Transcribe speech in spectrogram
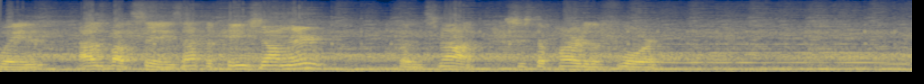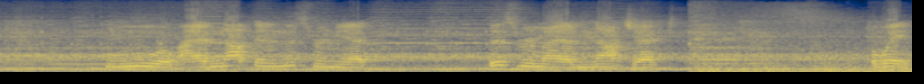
wait. I was about to say, is that the page down there? But it's not. It's just a part of the floor. Ooh, I have not been in this room yet. This room I have not checked. Oh, wait.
